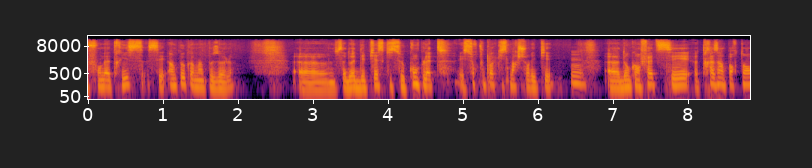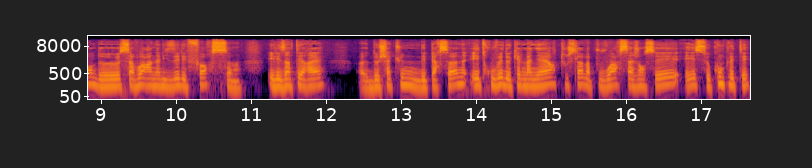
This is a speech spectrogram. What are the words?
fondatrice, c'est un peu comme un puzzle. Euh, ça doit être des pièces qui se complètent et surtout pas qui se marchent sur les pieds. Mm. donc en fait, c'est très important de savoir analyser les forces et les intérêts euh, de chacune des personnes et trouver de quelle manière tout cela va pouvoir s'agencer et se compléter,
